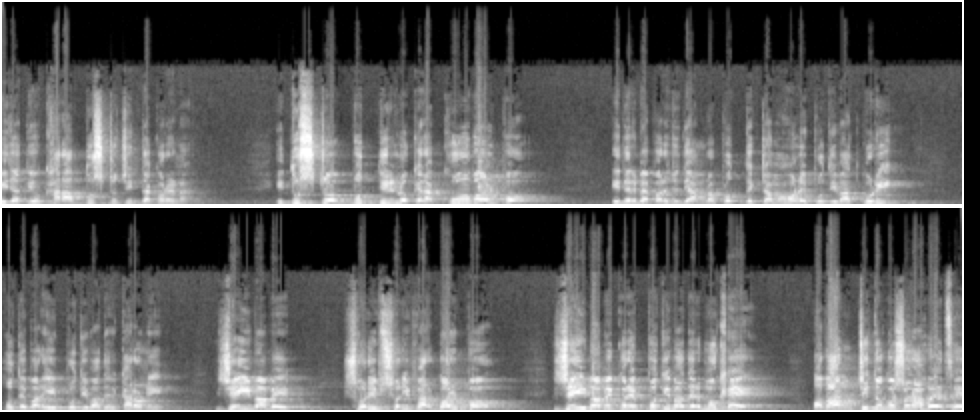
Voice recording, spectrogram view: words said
এই জাতীয় খারাপ, দুষ্ট চিন্তা করে না। এই দুষ্ট বুদ্ধির লোকেরা খুব অল্প। এদের ব্যাপারে যদি আমরা প্রত্যেকটা মহলে প্রতিবাদ করি, হতে পারে এই প্রতিবাদের কারণে যেইভাবে শরীফ শরীফার গল্প, যেইভাবে করে প্রতিবাদের মুখে অবাঞ্ছিত ঘোষণা হয়েছে,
